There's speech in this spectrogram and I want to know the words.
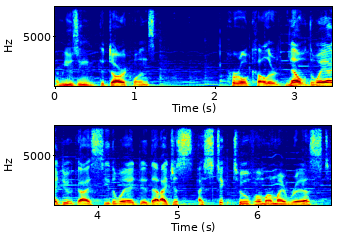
I'm using the dark ones pearl color. Now, the way I do it, guys, see the way I did that? I just, I stick two of them on my wrist.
